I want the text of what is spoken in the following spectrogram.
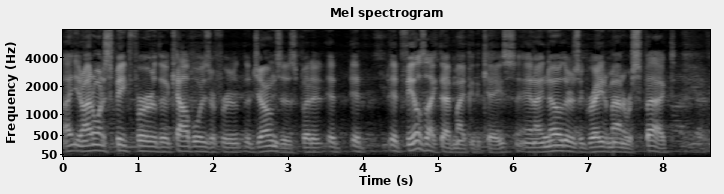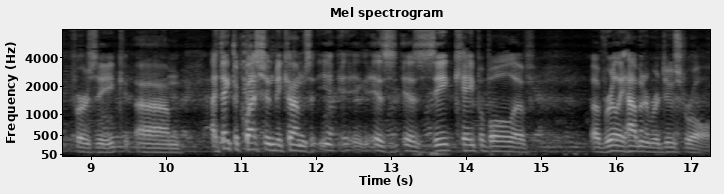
Uh, you know, I don't want to speak for the Cowboys or for the Joneses, but it, it, it, it feels like that might be the case, and I know there's a great amount of respect for Zeke. Um, I think the question becomes: Is is Zeke capable of of really having a reduced role?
